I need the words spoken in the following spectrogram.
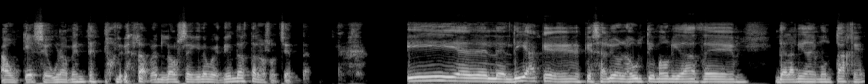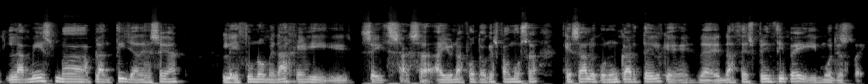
aunque seguramente podrían haberlo seguido vendiendo hasta los 80. Y el, día que, salió la última unidad de, la línea de montaje, la misma plantilla de SEAT le hizo un homenaje y se, hay una foto que es famosa que sale con un cartel que naces príncipe y mueres rey.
